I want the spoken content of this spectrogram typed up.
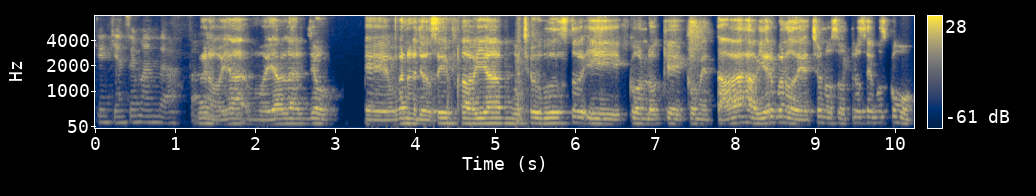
¿Quién, quién se manda? Bueno, voy a, voy a hablar yo. Eh, bueno, yo soy Fabián, mucho gusto y con lo que comentaba Javier, bueno, de hecho nosotros hemos como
